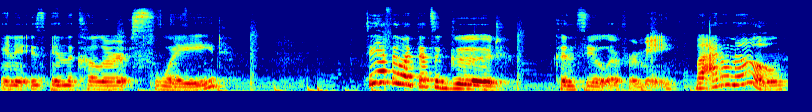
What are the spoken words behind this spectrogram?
And it is in the color Suede. See, I feel like that's a good concealer for me. But I don't know.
